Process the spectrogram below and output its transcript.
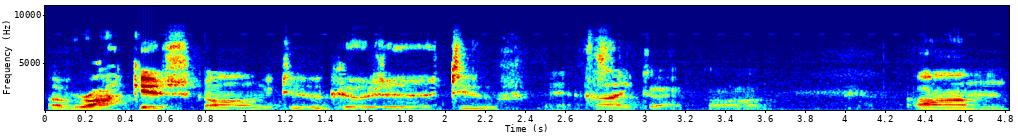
a rockish song, do go to do. I like that song. Um,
